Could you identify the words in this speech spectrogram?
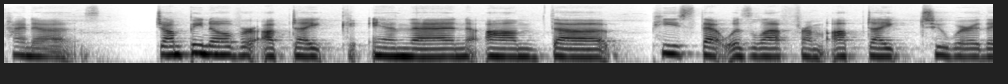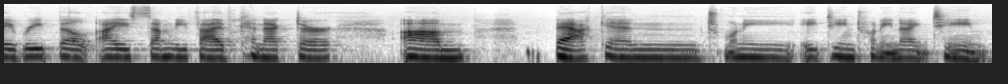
kind of jumping over Opdyke, and then um, the piece that was left from Opdyke to where they rebuilt I 75 connector um, back in 2018, 2019.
